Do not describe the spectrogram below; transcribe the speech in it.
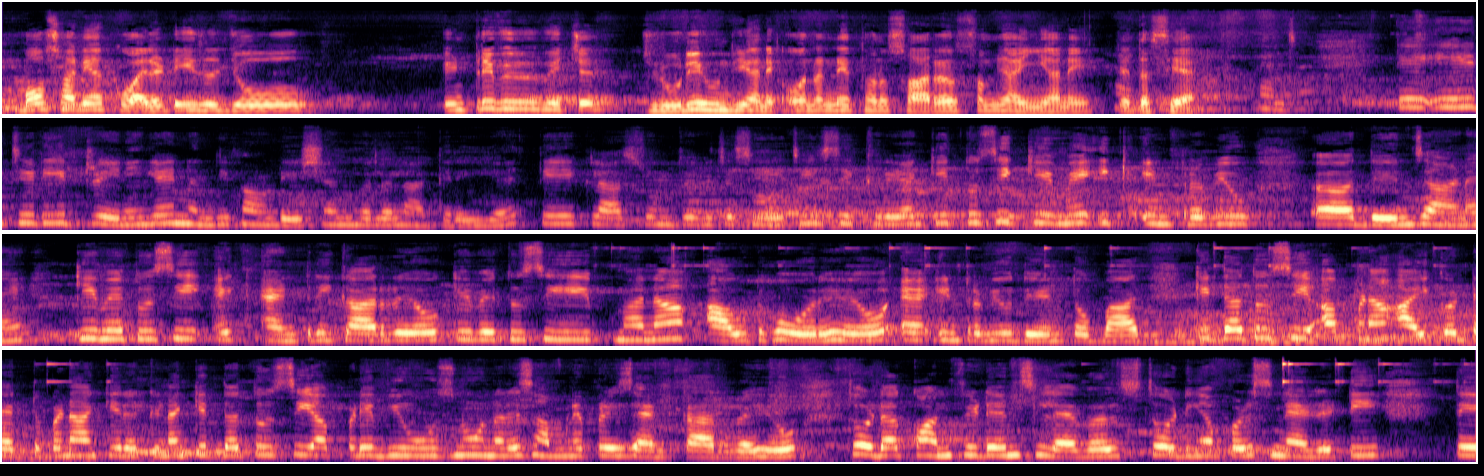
ਬਹੁਤ ਸਾਰੀਆਂ ਕੁਆਲਿਟੀਆਂ ਜੋ ਇੰਟਰਵਿਊ ਵਿੱਚ ਜ਼ਰੂਰੀ ਹੁੰਦੀਆਂ ਨੇ, ਉਹਨਾਂ ਨੇ ਤੁਹਾਨੂੰ ਸਾਰਿਆਂ ਨੂੰ ਸਮਝਾਈਆਂ ਨੇ ਤੇ ਦੱਸਿਆ। ਹਾਂਜੀ। ਤੇ ਇਹ ਜਿਹੜੀ ਟ੍ਰੇਨਿੰਗ ਹੈ ਨੰਦੀ ਫਾਊਂਡੇਸ਼ਨ ਵੱਲੋਂ ਲੱਗ ਰਹੀ ਹੈ ਤੇ ਕਲਾਸਰੂਮ ਦੇ ਵਿੱਚ ਅਸੀਂ ਇਹ ਚੀਜ਼ ਸਿੱਖ ਰਹੇ ਹਾਂ ਕਿ ਤੁਸੀਂ ਕਿਵੇਂ ਇੱਕ ਇੰਟਰਵਿਊ ਦੇਣ ਜਾਣਾ ਹੈ, ਕਿਵੇਂ ਤੁਸੀਂ ਇੱਕ ਐਂਟਰੀ ਕਰ ਰਹੇ ਹੋ, ਕਿਵੇਂ ਤੁਸੀਂ ਹਨਾ ਆਊਟ ਹੋ ਰਹੇ ਹੋ ਇਹ ਇੰਟਰਵਿਊ ਦੇਣ ਤੋਂ ਬਾਅਦ, ਕਿੱਦਾਂ ਤੁਸੀਂ ਆਪਣਾ ਆਈ ਕੰਟੈਕਟ ਬਣਾ ਕੇ ਰੱਖਣਾ, ਕਿੱਦਾਂ ਤੁਸੀਂ ਆਪਣੇ ਵਿਊਜ਼ ਨੂੰ ਉਹਨਾਂ ਦੇ ਸਾਹਮਣੇ ਪ੍ਰੈਜ਼ੈਂਟ ਕਰ ਰਹੇ ਹੋ, ਤੁਹਾਡਾ ਕੌਨਫੀਡੈਂਸ ਲੈਵਲਸ ਤੁਹਾਡੀਆਂ ਪਰਸਨੈਲਿਟੀ ਤੇ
